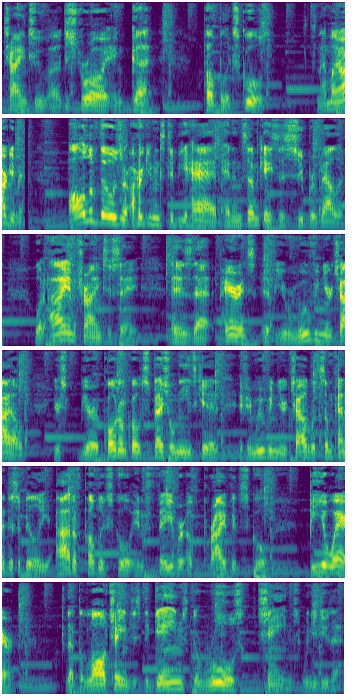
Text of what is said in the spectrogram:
trying to uh, destroy and gut public schools. It's not my argument. All of those are arguments to be had and in some cases super valid. What I am trying to say is that parents, if you're moving your child, your your quote unquote special needs kid, if you're moving your child with some kind of disability out of public school in favor of private school, be aware that the law changes. The games, the rules change when you do that.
